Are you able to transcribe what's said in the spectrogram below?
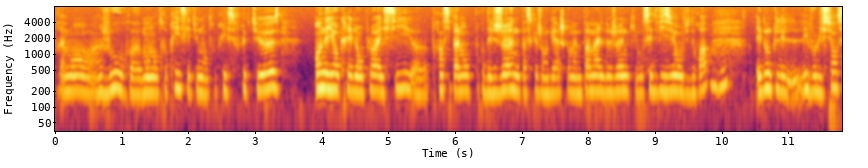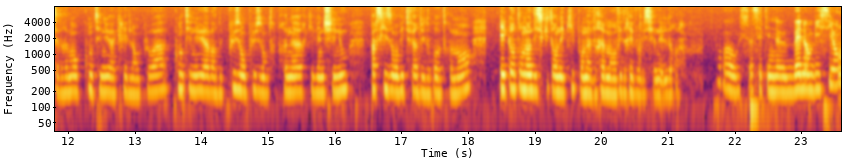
vraiment un jour euh, mon entreprise, qui est une entreprise fructueuse, en ayant créé de l'emploi ici, euh, principalement pour des jeunes, parce que j'engage quand même pas mal de jeunes qui ont cette vision du droit. Mhm. Et donc l'évolution, c'est vraiment continuer à créer de l'emploi, continuer à avoir de plus en plus d'entrepreneurs qui viennent chez nous parce qu'ils ont envie de faire du droit autrement. Et quand on en discute en équipe, on a vraiment envie de révolutionner le droit. Wow, ça c'est une belle ambition.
